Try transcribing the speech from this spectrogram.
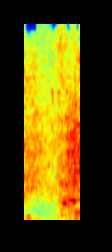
Ugh!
